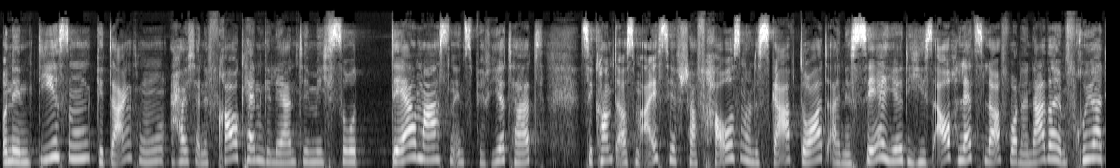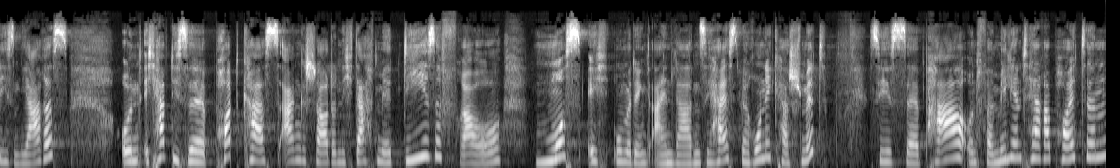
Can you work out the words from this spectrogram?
Und in diesen Gedanken habe ich eine Frau kennengelernt, die mich so dermaßen inspiriert hat. Sie kommt aus dem ICF Schaffhausen und es gab dort eine Serie, die hieß auch Let's Love One Another im Frühjahr diesen Jahres. Und ich habe diese Podcasts angeschaut und ich dachte mir, diese Frau muss ich unbedingt einladen. Sie heißt Veronika Schmidt. Sie ist äh, Paar- und Familientherapeutin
